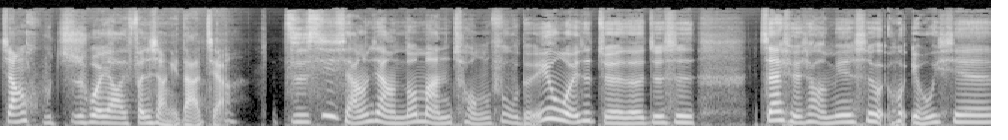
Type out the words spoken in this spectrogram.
江湖智慧要分享给大家。仔细想想，都蛮重复的。因为我也是觉得，就是在学校里面是会有一些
